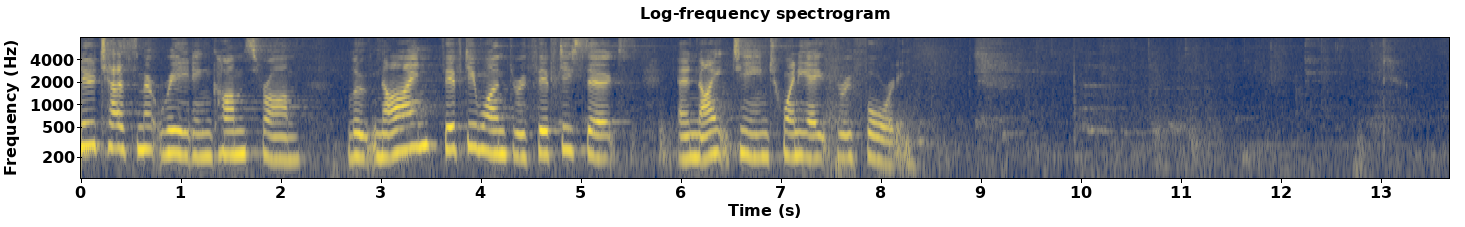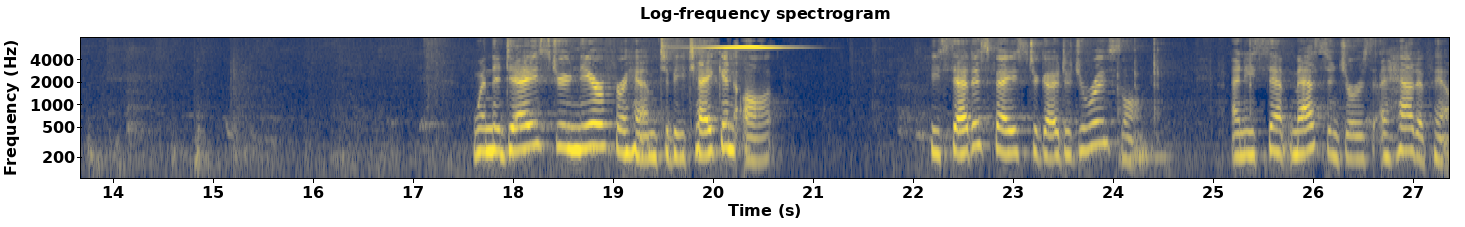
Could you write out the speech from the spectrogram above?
New Testament reading comes from Luke 9 51 through 56 and 19 28 through 40. When the days drew near for him to be taken up, he set his face to go to Jerusalem, and he sent messengers ahead of him,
